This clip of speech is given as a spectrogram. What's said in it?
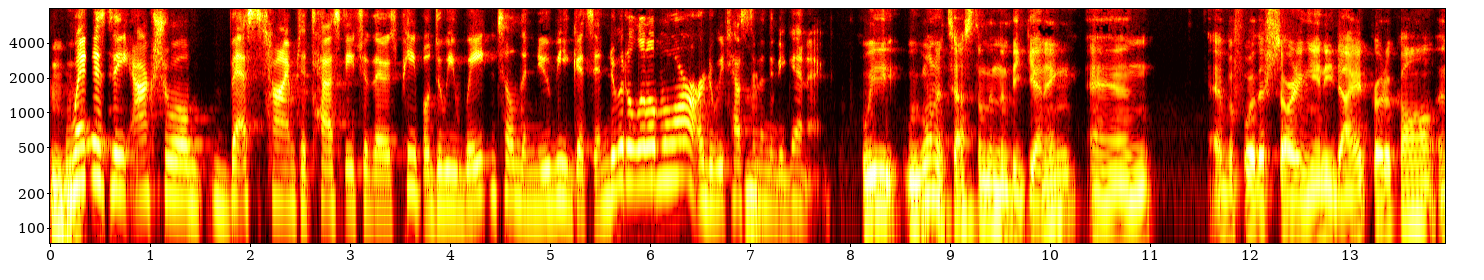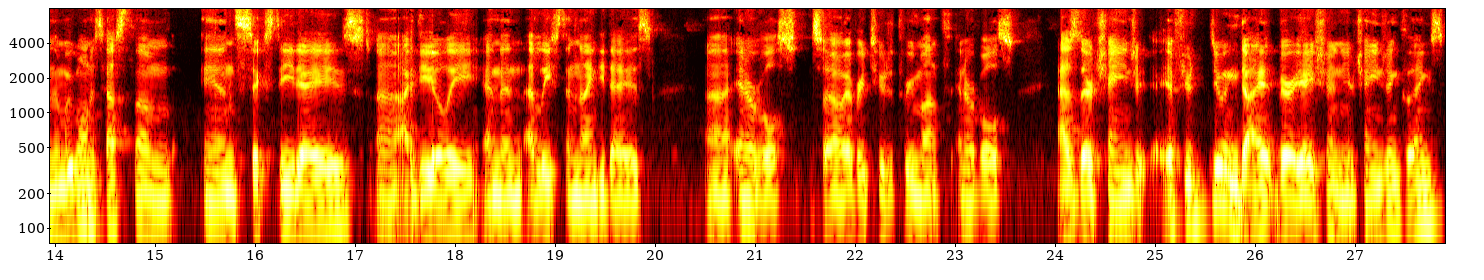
Mm-hmm. When is the actual best time to test each of those people? Do we wait until the newbie gets into it a little more, or do we test mm-hmm. them in the beginning? We we want to test them in the beginning and before they're starting any diet protocol. And then we want to test them in 60 days, uh, ideally, and then at least in 90 days uh, intervals. So every two to three month intervals as they're changing. If you're doing diet variation, you're changing things,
